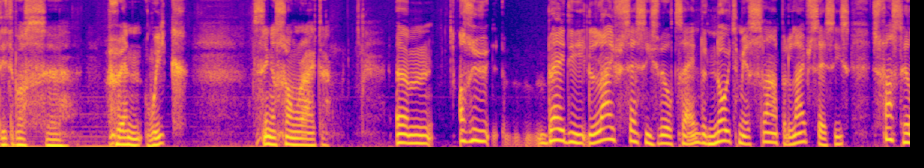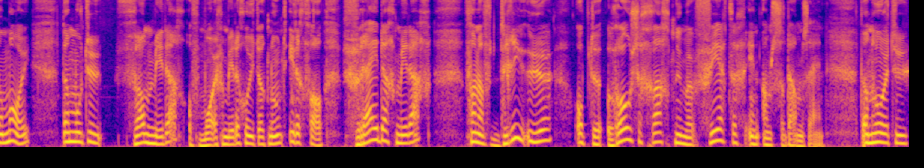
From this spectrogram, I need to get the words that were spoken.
dit was uh, Van Week, singer-songwriter. Um, als u bij die live sessies wilt zijn, de Nooit meer slapen live sessies, is vast heel mooi. Dan moet u vanmiddag, of morgenmiddag, hoe je het ook noemt, in ieder geval vrijdagmiddag, vanaf drie uur op de Rozengracht nummer 40 in Amsterdam zijn. Dan hoort u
